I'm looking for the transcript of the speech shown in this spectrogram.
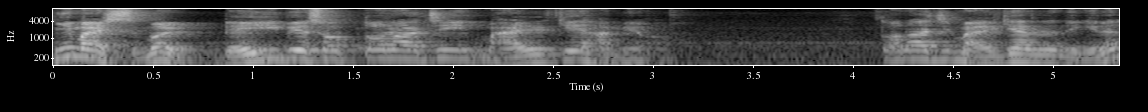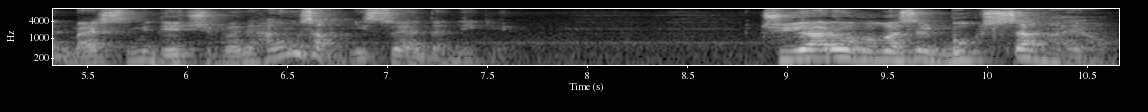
이 말씀을 내 입에서 떠나지 말게 하며 떠나지 말게 하는 얘기는 말씀이 내 주변에 항상 있어야 한다는 얘기예요. 주야로 그것을 묵상하여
